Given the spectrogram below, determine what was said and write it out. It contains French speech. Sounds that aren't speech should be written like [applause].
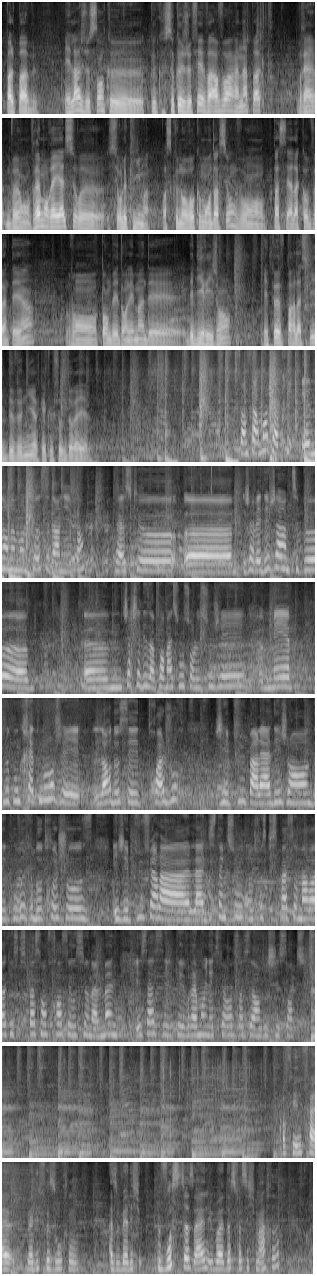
palpable. Et là, je sens que, ce que je fais va avoir un impact vraiment, réel sur, euh, sur le climat. Parce que nos recommandations vont passer à la COP 21, vont tomber dans les mains des, des dirigeants et peuvent par la suite devenir quelque chose de réel. Sincèrement, j'ai appris énormément de choses ces derniers temps parce que euh, j'avais déjà un petit peu euh, euh, chercher des informations sur le sujet. Mais plus concrètement, lors de ces trois jours, j'ai pu parler à des gens, découvrir d'autres choses et j'ai pu faire la, la, distinction entre ce qui se passe au Maroc et ce qui se passe en France et aussi en Allemagne. Et ça, c'était vraiment une expérience assez enrichissante. Auf jeden Fall werde ich versuchen, also werde ich bewusster sein über das, was ich mache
